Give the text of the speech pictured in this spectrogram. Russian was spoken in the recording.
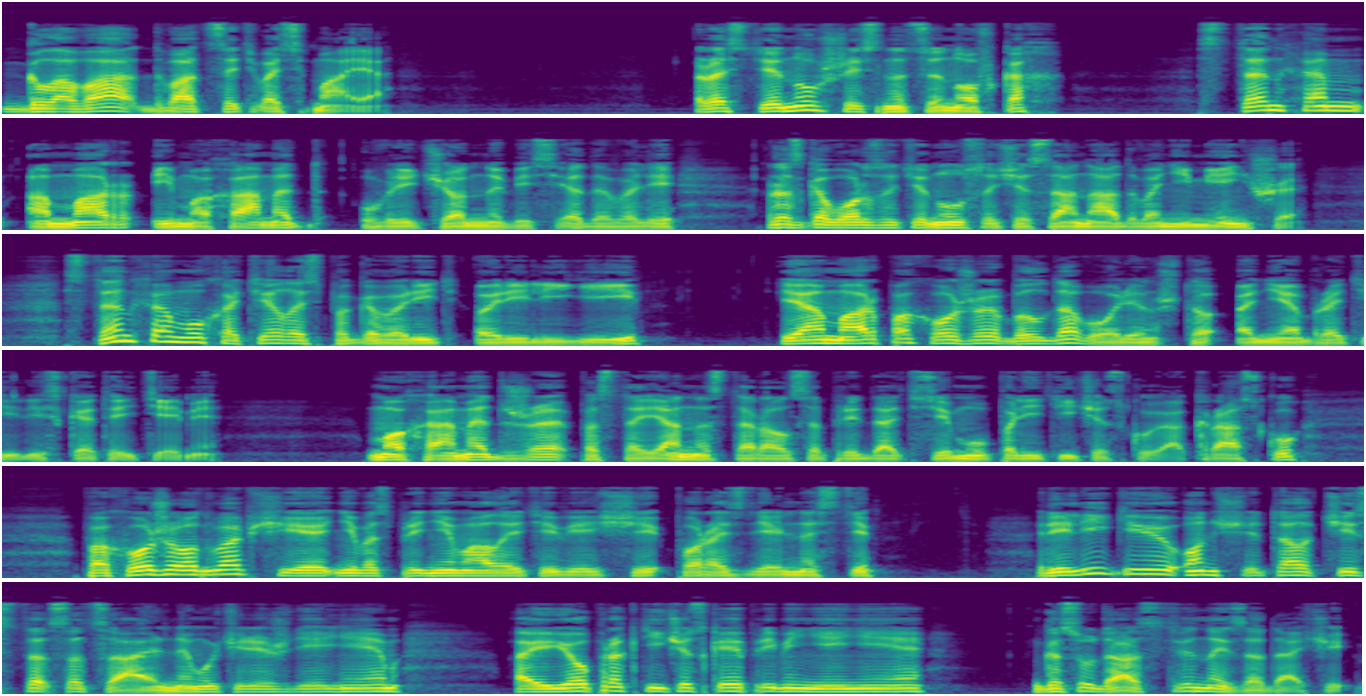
Глава 28. Растянувшись на циновках, Стэнхэм, Амар и Мохаммед увлеченно беседовали, разговор затянулся часа на два, не меньше. Стэнхэму хотелось поговорить о религии, и Амар, похоже, был доволен, что они обратились к этой теме. Мохаммед же постоянно старался придать всему политическую окраску – Похоже, он вообще не воспринимал эти вещи по раздельности. Религию он считал чисто социальным учреждением, а ее практическое применение – государственной задачей.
